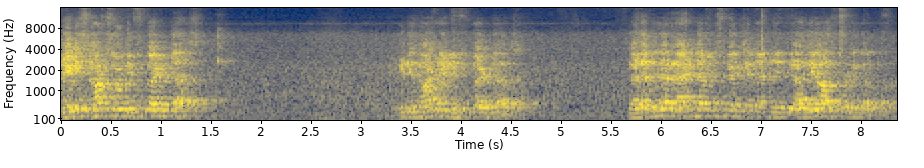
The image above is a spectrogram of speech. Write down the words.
And it is not so difficult task. It is not a difficult task. సడన్గా ర్యాండమ్ ఇన్స్పెక్షన్ అని చెప్పి అదే హాస్పిటల్కి వెళ్తాను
